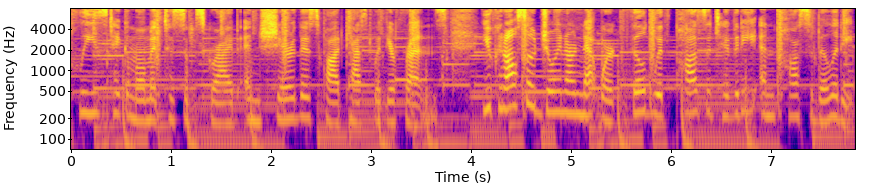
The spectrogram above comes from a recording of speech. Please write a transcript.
please take a moment to subscribe and share this podcast with your friends. You can also join our network filled with positivity and possibility.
